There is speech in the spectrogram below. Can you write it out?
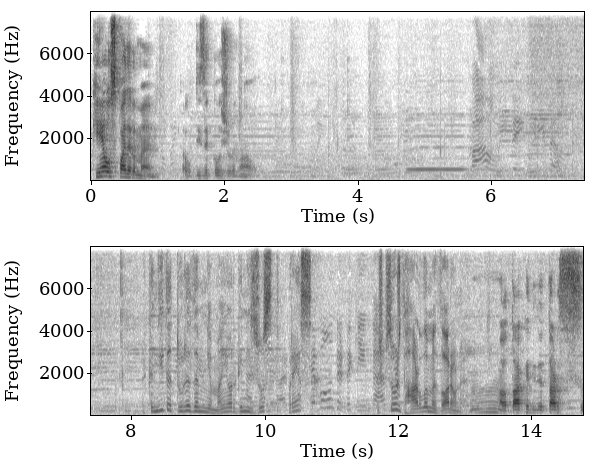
Quem é o Spider-Man? É o que diz aquele jornal. Candidatura da minha mãe organizou-se depressa. É bom ter-te aqui em As pessoas de Harlem adoram-na. Hum, ela está a candidatar-se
